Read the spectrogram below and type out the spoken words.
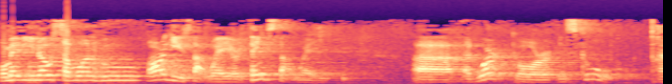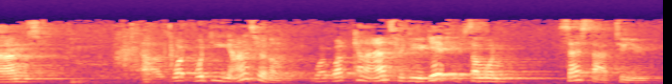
Or maybe you know someone who argues that way or thinks that way uh, at work or in school. And uh, what, what do you answer them? What, what kind of answer do you give if someone says that to you?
